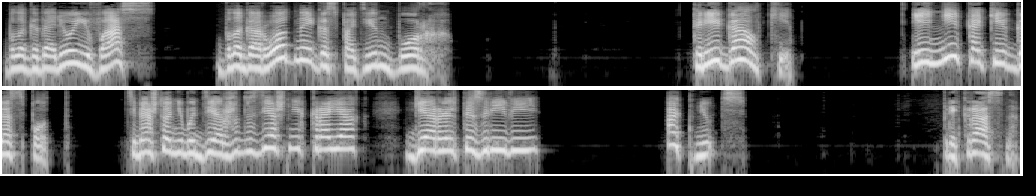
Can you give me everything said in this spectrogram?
Благодарю и вас, благородный господин Борг. Три галки и никаких господ. Тебя что-нибудь держит в здешних краях, Геральт из Ривии? Отнюдь. Прекрасно.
